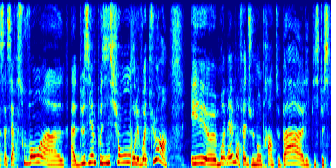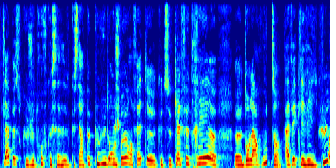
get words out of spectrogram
ça sert souvent à, à deuxième position pour les voitures. Et moi-même en fait je n'emprunte pas les pistes cyclables parce que je trouve que, ça, que c'est un peu plus dangereux en fait que de se calfeutrer dans la route avec les véhicules.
